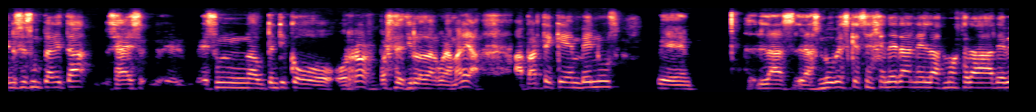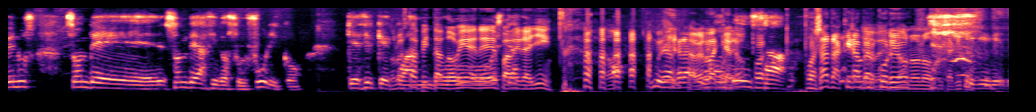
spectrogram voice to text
Venus es un planeta, o sea, es, es un auténtico horror, por decirlo de alguna manera. Aparte que en Venus eh, las, las nubes que se generan en la atmósfera de Venus son de, son de ácido sulfúrico. Quiere decir que No lo estás pintando bien, ¿eh? Para ir allí. No, Muy agradable. verdad que no. condensa- Pues, pues anda, que ir a no, Mercurio. No, no, no, quita, quita.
